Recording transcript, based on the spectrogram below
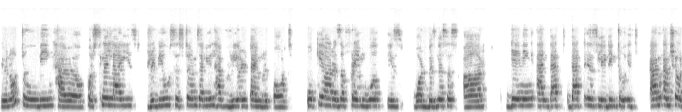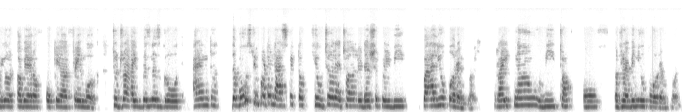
you know, to being have personalized review systems, and you'll have real-time reports. OKR as a framework is what businesses are gaining, and that that is leading to it. I'm, I'm sure you're aware of OKR framework to drive business growth and the most important aspect of future HR leadership will be value per employee. Right now, we talk of revenue per employee.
